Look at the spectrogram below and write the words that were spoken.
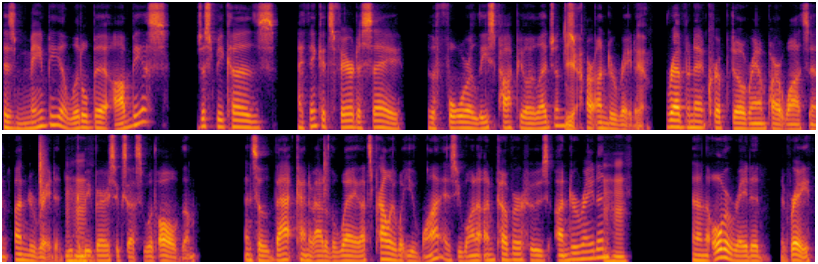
is maybe a little bit obvious, just because I think it's fair to say the four least popular legends Yeah. are underrated. Yeah. Revenant, Crypto, Rampart, Watson, underrated. You Mhm. could be very successful with all of them. And so that kind of out of the way, that's probably what you want is you want to uncover who's underrated. Mm-hmm. And then the overrated, the Wraith,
